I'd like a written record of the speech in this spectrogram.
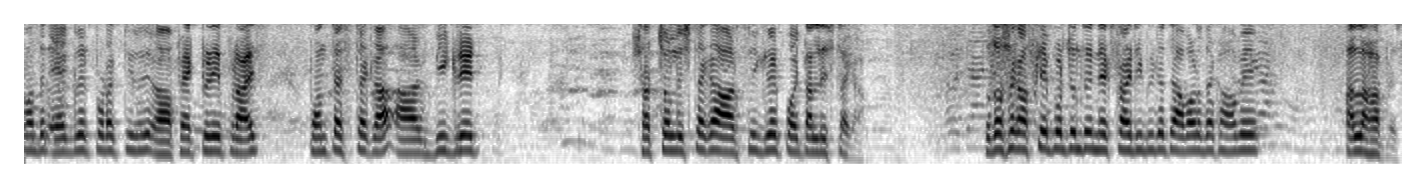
আমাদের এক গ্রেড প্রোডাক্টটির ফ্যাক্টরি প্রাইস পঞ্চাশ টাকা আর বি গ্রেড সাতচল্লিশ টাকা আর সি গ্রেড পঁয়তাল্লিশ টাকা। তো দর্শক আজকে পর্যন্ত নেক্সট আইটি ভিডিওতে আবারও দেখা হবে। আল্লাহ হাফেজ।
